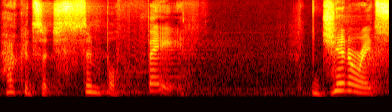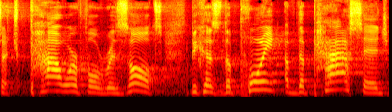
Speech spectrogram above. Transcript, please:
how could such simple faith generates such powerful results because the point of the passage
